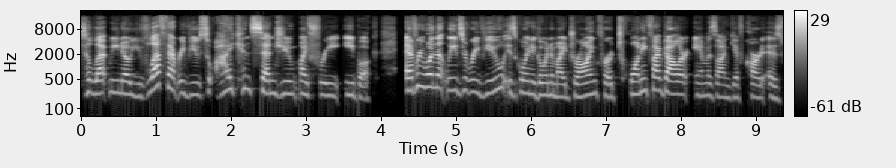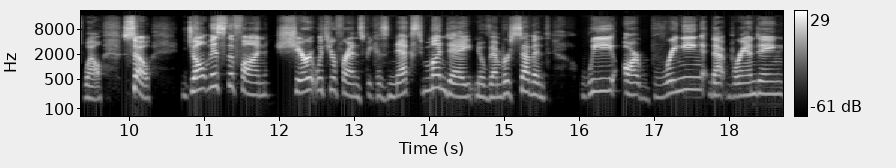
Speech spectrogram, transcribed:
to let me know you've left that review so I can send you my free ebook. Everyone that leaves a review is going to go into my drawing for a $25 Amazon gift card as well. So don't miss the fun. Share it with your friends because next Monday, November 7th, we are bringing that branding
